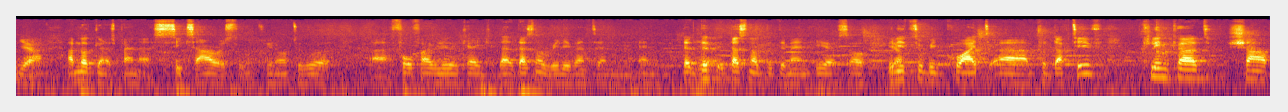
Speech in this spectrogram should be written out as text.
Yeah, uh, I'm not going to spend uh, six hours to you know to do a uh, four or five liter cake. That, that's not relevant and, and that, yeah. that, that's not the demand here. So it yeah. needs to be quite uh, productive, clean cut, sharp,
